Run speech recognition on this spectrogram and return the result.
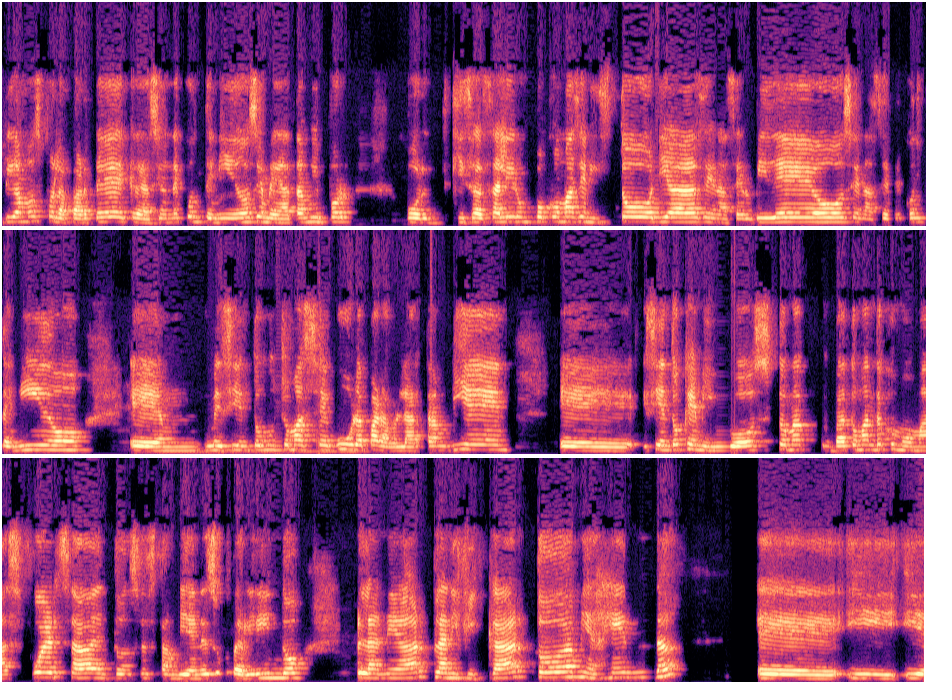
digamos, por la parte de creación de contenido, se me da también por, por quizás salir un poco más en historias, en hacer videos, en hacer contenido, Em, me siento mucho más segura para hablar también, eh, siento que mi voz toma, va tomando como más fuerza, entonces también es súper lindo planear, planificar toda mi agenda eh, y,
